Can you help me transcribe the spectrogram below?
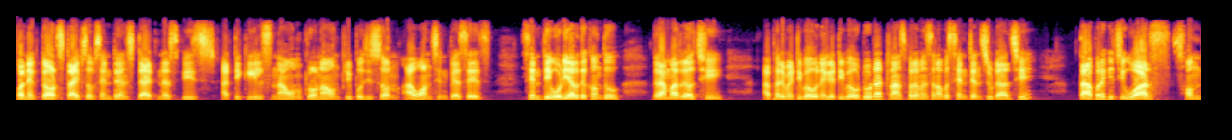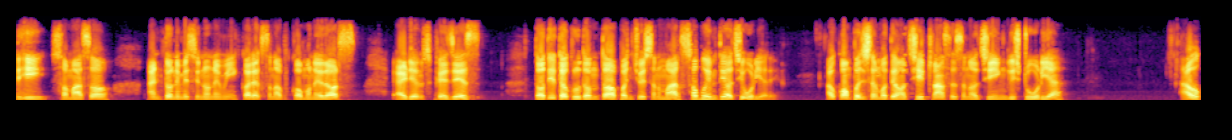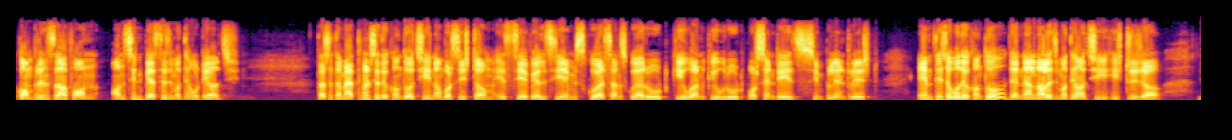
connectors types of sentence dietinary speech articles noun pronoun preposition ଆଉ unseen passage ସେମିତି ଓଡ଼ିଆରେ ଦେଖନ୍ତୁ ग्रामर रे अछि अफर्मेटिव हो नेगेटिव हो टूटा ट्रांसफॉर्मेशन ऑफ सेंटेंस जुटा अछि तापर किछि वर्ड्स संधि समास antonymy synonymy correction of common errors idioms phrases तदित कृदंत पंचुएशन मार्क सब इमिति अछि ओडिया रे आ कंपोजिशन मध्ये अछि ट्रांसलेशन अछि इंग्लिश टू ओडिया आ कॉम्प्रिहेंशन ऑफ अनसीन पैसेज मध्ये ओटे अछि ତା ସହିତ ମ୍ୟାଥମେଟିକ୍ସ ଦେଖନ୍ତୁ ଅଛି number system HCF LCM square and square root cube and cube root percentage simple interest ଏମିତି ସବୁ ଦେଖନ୍ତୁ ଜେନେରାଲ ନଲେଜ୍ ମଧ୍ୟ ଅଛି ହିଷ୍ଟ୍ରିର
